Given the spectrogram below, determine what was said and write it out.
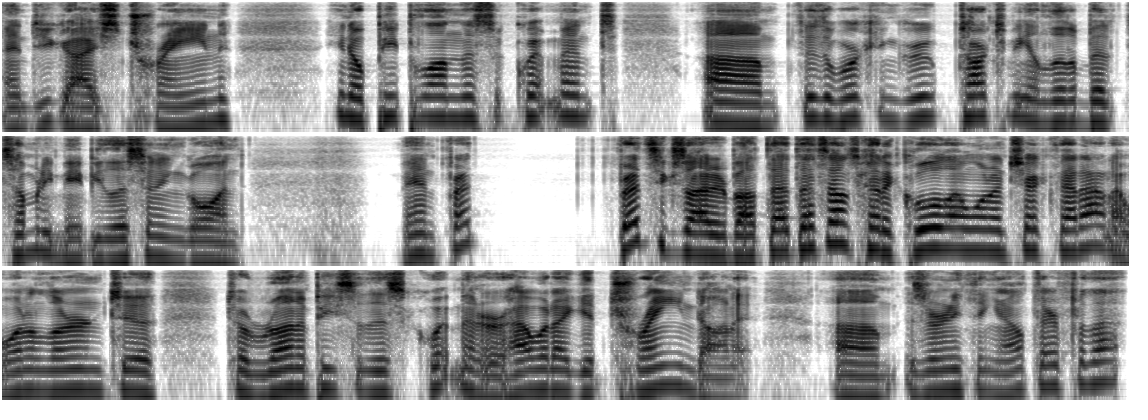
And do you guys train, you know, people on this equipment um, through the Wirtgen Group? Talk to me a little bit. Somebody may be listening, going, man, Fred, Fred's excited about that. That sounds kind of cool. I want to check that out. I want to learn to to run a piece of this equipment, or how would I get trained on it? Um, is there anything out there for that?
